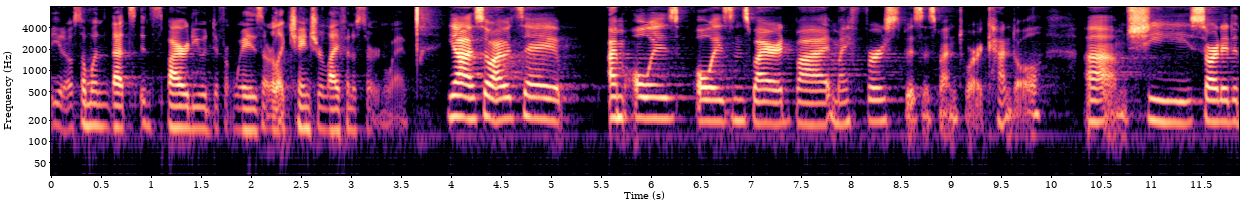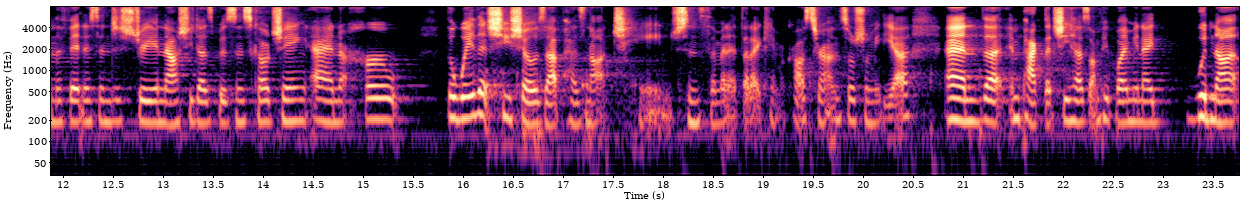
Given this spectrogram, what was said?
you know someone that's inspired you in different ways or like changed your life in a certain way Yeah, so I would say I'm always, always inspired by my first business mentor, Kendall. Um, she started in the fitness industry and now she does business coaching. And her, the way that she shows up has not changed since the minute that I came across her on social media and the impact that she has on people. I mean, I would not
